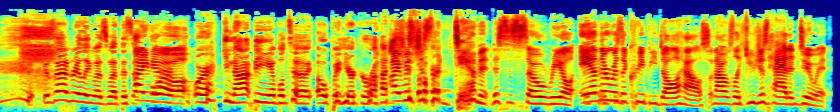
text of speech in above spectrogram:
Because that really was what this. I know. or, or not being able to open your garage. I was just like, damn it, this is so real. And there was a creepy dollhouse, and I was like, you just had to do it.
